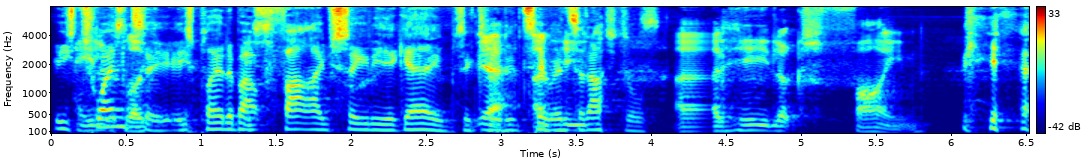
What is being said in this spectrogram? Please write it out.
He's He 20. like- he's played about five senior games, including two and he- internationals. and he looks fine. yeah.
